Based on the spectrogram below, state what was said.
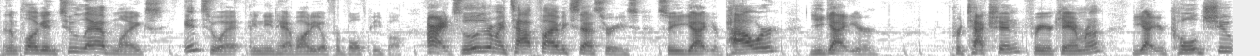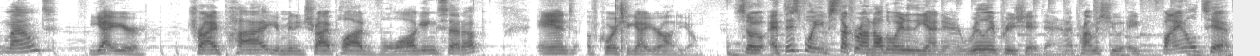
and then plug in two lav mics into it, and you'd have audio for both people. All right, so those are my top five accessories. So you got your power, you got your protection for your camera, you got your cold shoot mount, you got your tripod, your mini tripod vlogging setup, and of course you got your audio. So at this point, you've stuck around all the way to the end, and I really appreciate that. And I promise you a final tip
